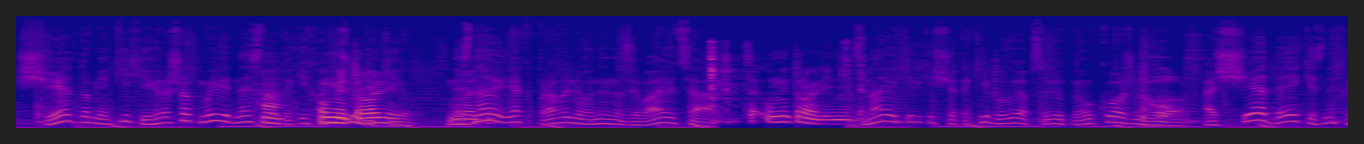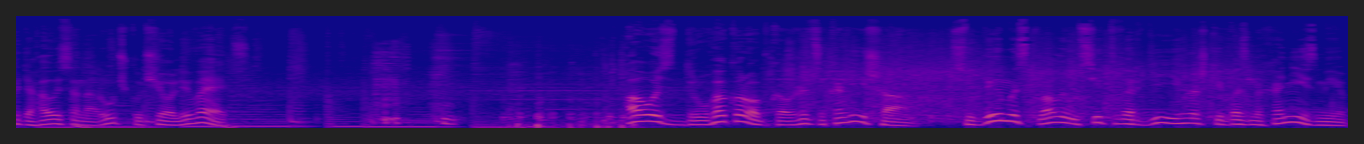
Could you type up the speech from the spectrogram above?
Ще до м'яких іграшок ми віднесли А, таких у от Мітролі, чудиків. Не знаю, як правильно вони називаються, Це у метролі ніби. Знаю тільки, що такі були абсолютно у кожного. А ще деякі з них одягалися на ручку чи олівець. А ось друга коробка вже цікавіша. Сюди ми склали усі тверді іграшки без механізмів.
